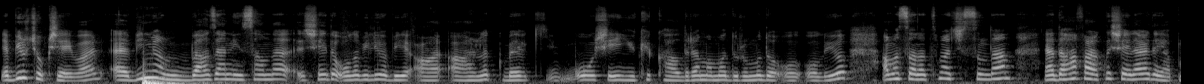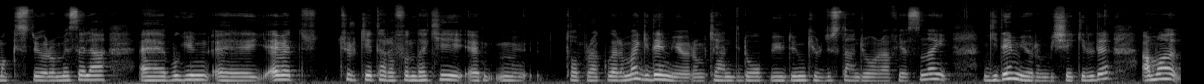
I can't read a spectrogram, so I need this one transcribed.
ya birçok şey var. E, bilmiyorum bazen insanda şey de olabiliyor bir ağır- ağırlık belki o şeyi yükü kaldıramama durumu da oluyor. Ama sanatım açısından ya daha farklı şeyler de yapmak istiyorum. Mesela e, bugün e, evet Türkiye tarafındaki e, topraklarıma gidemiyorum. Kendi doğup büyüdüğüm Kürdistan coğrafyasına gidemiyorum bir şekilde. Ama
